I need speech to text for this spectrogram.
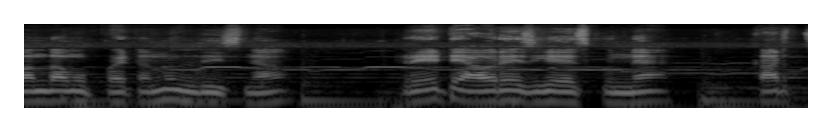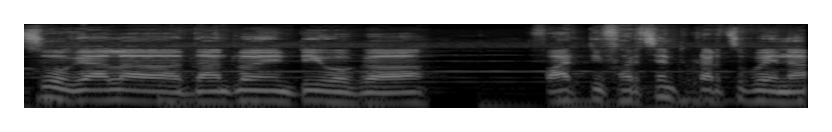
వంద ముప్పై టన్నులు తీసిన. రేట్ యావరేజ్గా వేసుకున్నా. ఖర్చు ఒకవేళ దాంట్లో ఏంటి ఒక ఫార్టీ పర్సెంట్ ఖర్చు పోయినా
